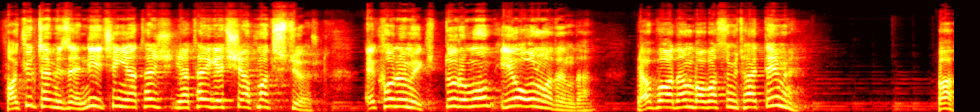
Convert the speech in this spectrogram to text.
Fakültemize niçin yatay, yatay geçiş yapmak istiyor? Ekonomik durumum iyi olmadığından. Ya bu adam babası müteahhit değil mi? Bak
